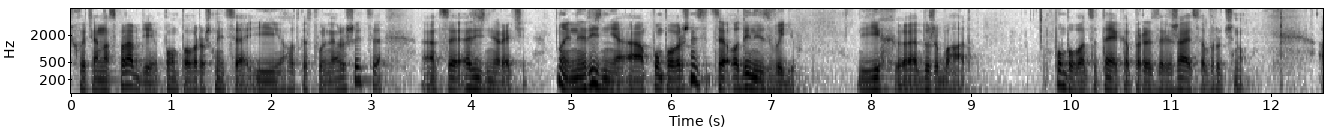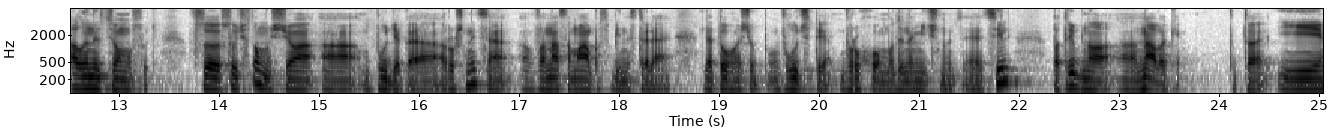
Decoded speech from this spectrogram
Хоча насправді помпова рушниця і гладкоствольна рушниця е, це різні речі. Ну і не різні, а помпова рушниця це один із видів. Їх е, дуже багато. Помпова це та, яка перезаряджається вручну. Але не в цьому суть. Суть в тому, що будь-яка рушниця вона сама по собі не стріляє. Для того, щоб влучити в рухому динамічну ціль, потрібно навики. Тобто, і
